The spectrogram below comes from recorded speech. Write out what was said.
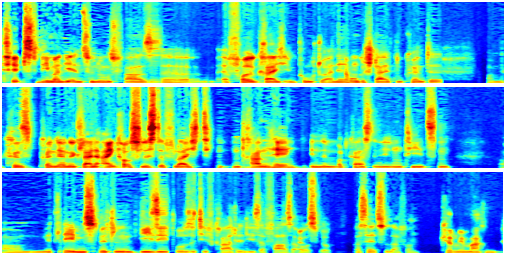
Tipps, wie man die Entzündungsphase erfolgreich in puncto Ernährung gestalten könnte. Ähm, Chris, wir können ja eine kleine Einkaufsliste vielleicht hinten dranhängen in dem Podcast, in die Notizen ähm, mit Lebensmitteln, die sich positiv gerade in dieser Phase auswirken. Was hältst du davon? Können wir machen.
